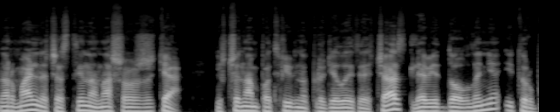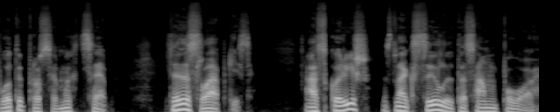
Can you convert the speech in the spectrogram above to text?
нормальна частина нашого життя, і що нам потрібно приділити час для відновлення і турботи про самих себе. Це не слабкість, а скоріш знак сили та самоповаги.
